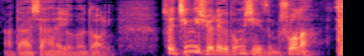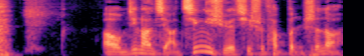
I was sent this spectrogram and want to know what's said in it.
啊，大家想想有没有道理？所以经济学这个东西怎么说呢？啊，我们经常讲经济学，其实它本身呢，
